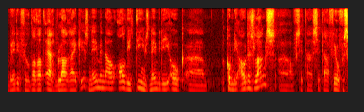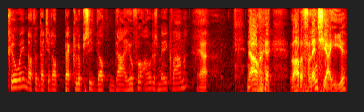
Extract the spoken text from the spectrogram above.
weet ik veel, dat dat erg belangrijk is. Nemen nou al die teams, nemen die ook, eh, komen die ouders langs? Eh, of zit daar, zit daar veel verschil in? Dat, dat je dat per club ziet dat daar heel veel ouders meekwamen? Ja. Nou, we hadden Valencia hier eh,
